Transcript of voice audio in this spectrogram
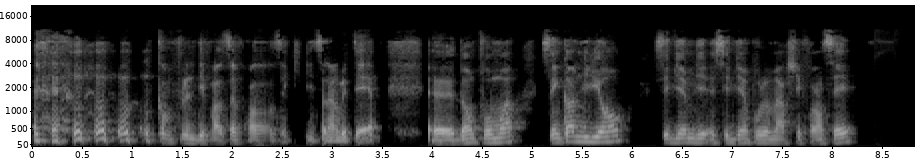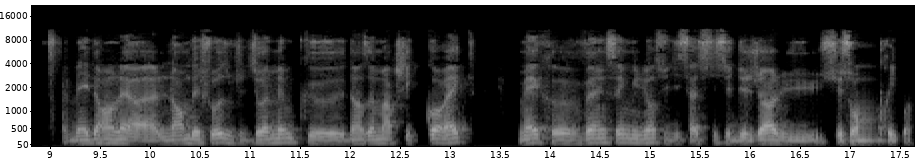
comme plein de défenseurs français qui sont en Angleterre. Euh, donc pour moi, 50 millions, c'est bien, bien pour le marché français. Mais dans la norme des choses, je dirais même que dans un marché correct, mettre 25 millions sur 10 c'est déjà son prix, quoi.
